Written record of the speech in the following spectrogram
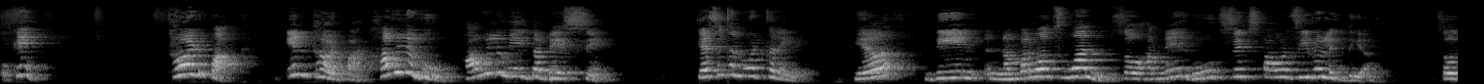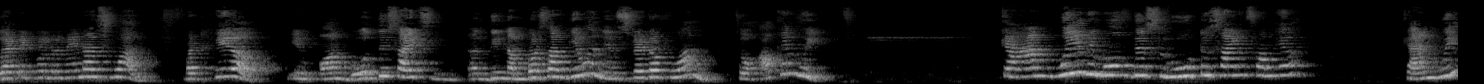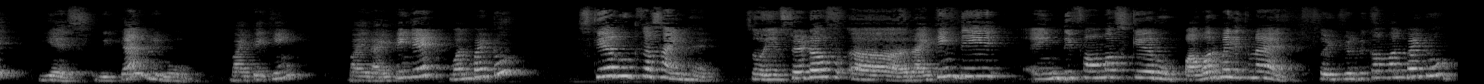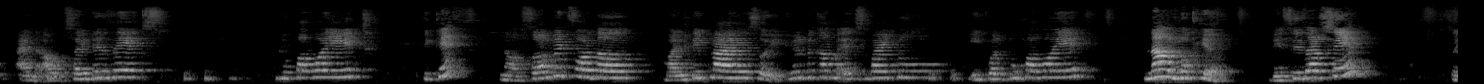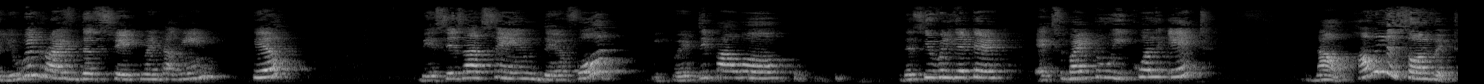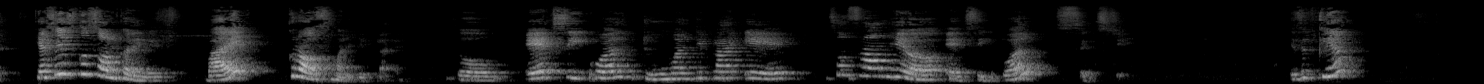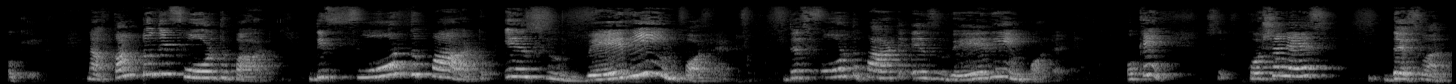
okay third part In third part, how will you do? How will you make the base same? कैसे convert करेंगे Here the number was one, so हमने root six power zero लिख दिया so that it will remain as one. But here in on both the sides uh, the numbers are given instead of 1. So how can we? Can we remove this root sign from here? Can we? Yes, we can remove by taking, by writing it one by two square root का sign है. So instead of writing the in the form of square root power में लिखना है so it will become one by two and outside is x two power eight ठीक है? Now solve it for the multiply so it will become x by two equal to power eight now look here this is are same so, you will write the statement again here. Bases are same. Therefore, equate the power. This you will get it. x by 2 equal 8. Now how will you solve it कैसे इसको solve करेंगे by cross multiply so x equal 2 multiply 8 so from here x equal 60 is it clear okay now come to the fourth part the fourth part is very important this fourth part is very important okay so question is this one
